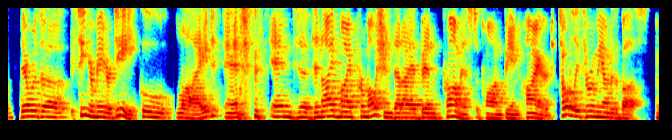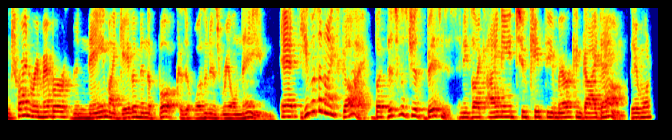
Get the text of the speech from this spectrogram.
there was a senior maitre d who lied and and uh, denied my promotion that I had been promised upon being hired. Totally threw me under the bus. I'm trying to remember the name I gave him in the book because it wasn't his real name. And he was a nice guy, but this was just business. And he's like, I need to keep the American guy down. They wanted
